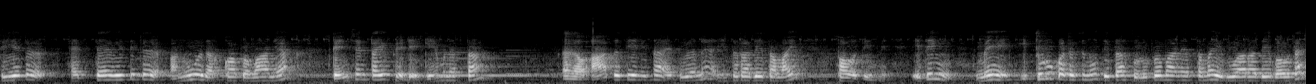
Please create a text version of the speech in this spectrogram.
70 සිට 90 දක්වා ප්‍රමාණයක් ටෙන්ෂන් ටයිප් හෙඩේක්. එහෙම නැත්නම් ආතතිය නිසා ඇතිවන හිසරදේ තමයි පවතින්නේ. ඉතින් මේ ඉතුරු කොටසනොත් ඉතා සුළු ප්‍රමාණයක් තමයි ඉරුවාරදේ බවට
